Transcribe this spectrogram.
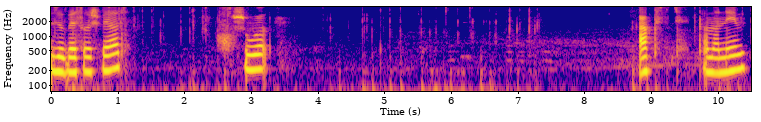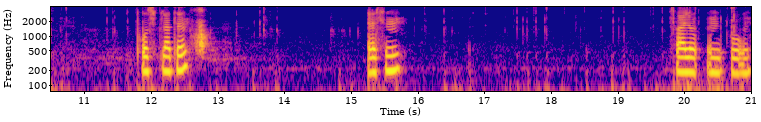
So bessere Schwert. Schuhe. Axt kann man nehmen. Brustplatte. Essen. Pfeile und Bogen.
